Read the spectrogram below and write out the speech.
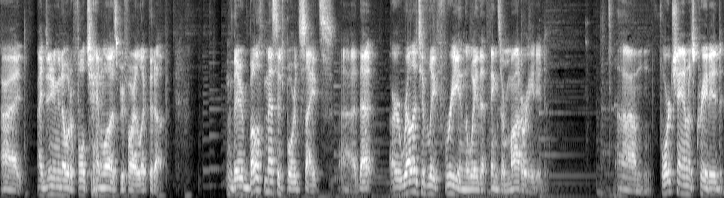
I, I didn't even know what a full chan was before I looked it up. They're both message board sites uh, that are relatively free in the way that things are moderated. Um, 4chan was created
